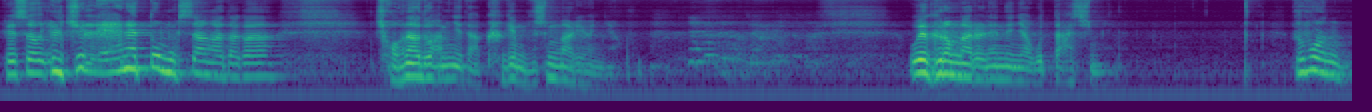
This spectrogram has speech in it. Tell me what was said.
그래서 일주일 내내 또 묵상하다가 전화도 합니다. 그게 무슨 말이었냐고. 왜 그런 말을 했느냐고 따집니다. 여러분,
